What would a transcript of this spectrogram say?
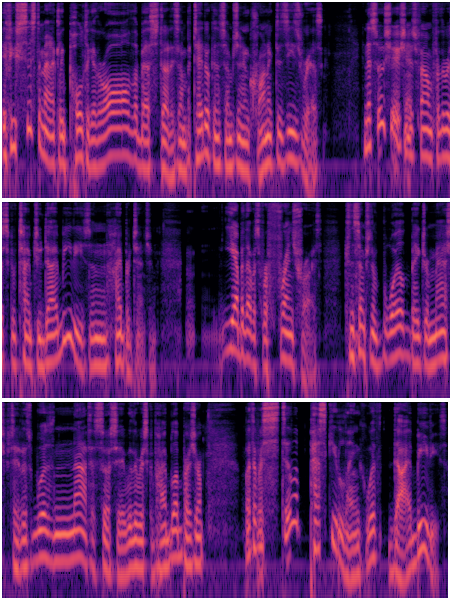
If you systematically pull together all the best studies on potato consumption and chronic disease risk, an association is found for the risk of type 2 diabetes and hypertension. Yeah, but that was for french fries. Consumption of boiled, baked, or mashed potatoes was not associated with the risk of high blood pressure, but there was still a pesky link with diabetes.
